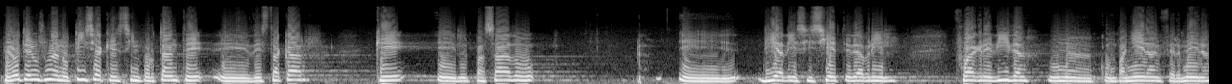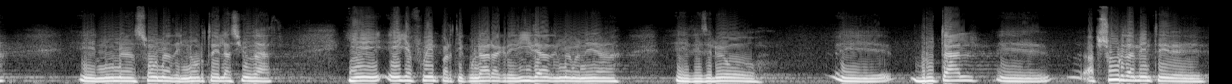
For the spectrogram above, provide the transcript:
Pero hoy tenemos una noticia que es importante eh, destacar, que el pasado eh, día 17 de abril fue agredida una compañera enfermera en una zona del norte de la ciudad y ella fue en particular agredida de una manera, eh, desde luego, eh, brutal, eh, absurdamente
